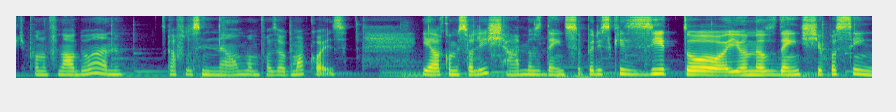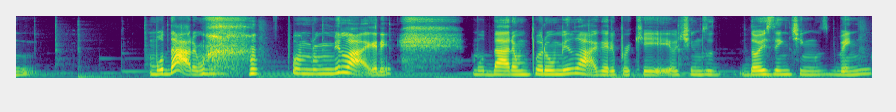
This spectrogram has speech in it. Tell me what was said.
Tipo, no final do ano. Ela falou assim: não, vamos fazer alguma coisa. E ela começou a lixar meus dentes super esquisito. E os meus dentes, tipo assim. Mudaram. por um milagre. Mudaram por um milagre, porque eu tinha dois dentinhos bem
